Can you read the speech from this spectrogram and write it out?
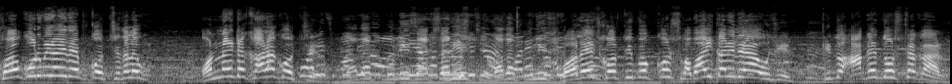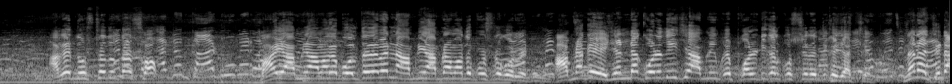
সহকর্মীরাই রেপ করছে। তাহলে অন্যায়টা কারা করছে? দাদা পুলিশ অ্যাকশন নিচ্ছে। দাদা পুলিশ কলেজ কর্তৃপক্ষ সবাইকারই দেওয়া উচিত। কিন্তু আগে দোষটা কার? আগে দোষটা তো তার সব ভাই আপনি আমাকে বলতে দেবেন না আপনি আপনার মতো প্রশ্ন করবেন। আপনাকে এজেন্ডা করে দিয়েছে আপনি পলিটিক্যাল কোশ্চেনের দিকে যাচ্ছেন। না না যেটা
